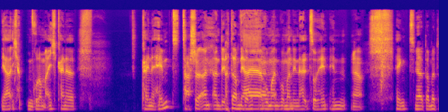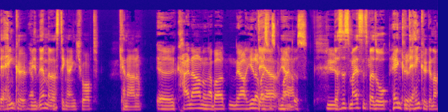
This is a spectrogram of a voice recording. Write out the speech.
ja ich habe im Grunde genommen eigentlich keine keine Hemdtasche an an dem Ach, damit- ja, damit- ja, wo man wo man den halt so hin, hin ja hängt Ja, damit. der Henkel Ja. wie nennt man das Ding eigentlich überhaupt keine Ahnung Äh, keine Ahnung, aber ja, jeder Der, weiß, was gemeint ja. ist. Die, Das ist meistens bei so Henkel. Der Henkel, genau.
